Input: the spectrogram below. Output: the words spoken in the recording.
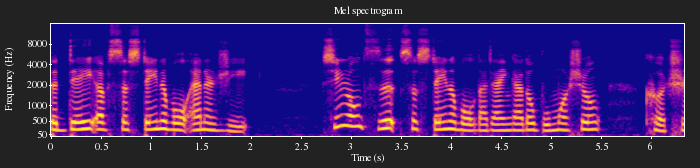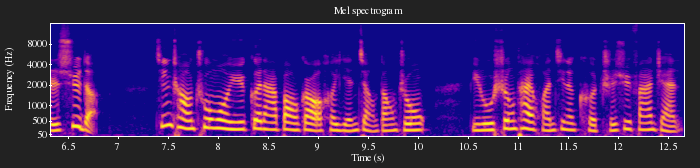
The day of sustainable energy，形容词 sustainable 大家应该都不陌生，可持续的，经常出没于各大报告和演讲当中，比如生态环境的可持续发展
